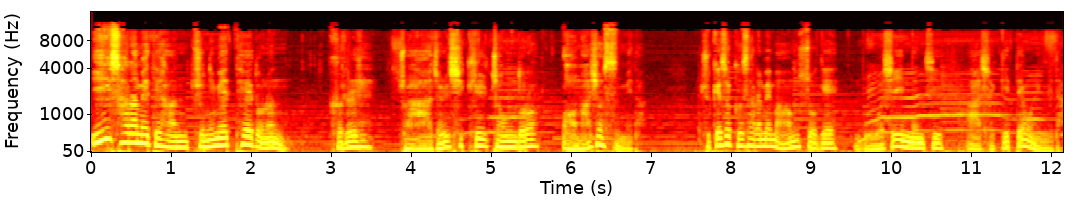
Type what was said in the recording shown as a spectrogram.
이 사람에 대한 주님의 태도는 그를 좌절시킬 정도로 엄하셨습니다. 주께서 그 사람의 마음 속에 무엇이 있는지 아셨기 때문입니다.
